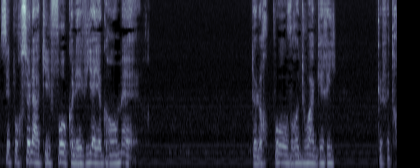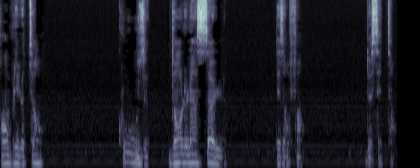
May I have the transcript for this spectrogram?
C'est pour cela qu'il faut que les vieilles grand-mères, de leurs pauvres doigts gris que fait trembler le temps, cousent dans le linceul des enfants de sept ans.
